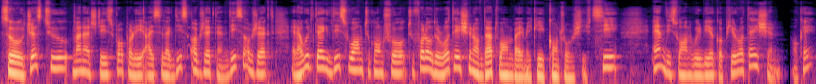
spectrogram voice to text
So just to manage this properly I select this object and this object and I will take this one to control to follow the rotation of that one by making control shift C and this one will be a copy rotation okay?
